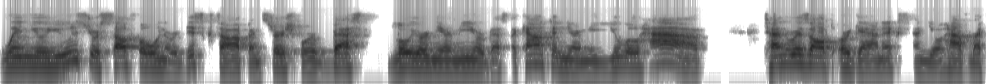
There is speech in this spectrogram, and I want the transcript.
when you use your cell phone or desktop and search for best lawyer near me or best accountant near me, you will have 10 result organics and you'll have like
